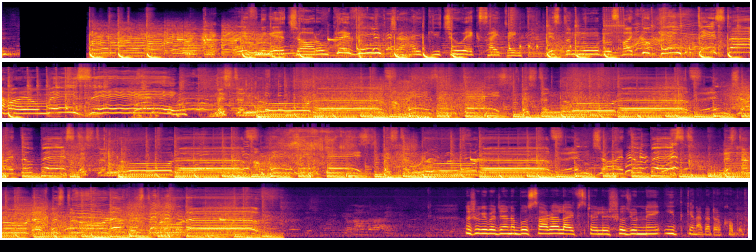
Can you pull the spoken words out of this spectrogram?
ইভিনিং এ চরম ক্রেভিং চাই কিছু এক্সাইটিং মিস্টার নুডলস হয় কুকিং টেস্টটা হয় amazing mister noodles amazing taste mister noodles enjoy the best mister noodles amazing taste mister noodles enjoy the best mister noodles mister noodles mister noodles দর্শক, এবার জানাব সারা লাইফস্টাইলের সৌজন্যে ঈদ কেনাকাটার খবর।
